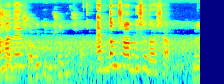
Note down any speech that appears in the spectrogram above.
আমাদের একদম সব বিষধর সাপ মানে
